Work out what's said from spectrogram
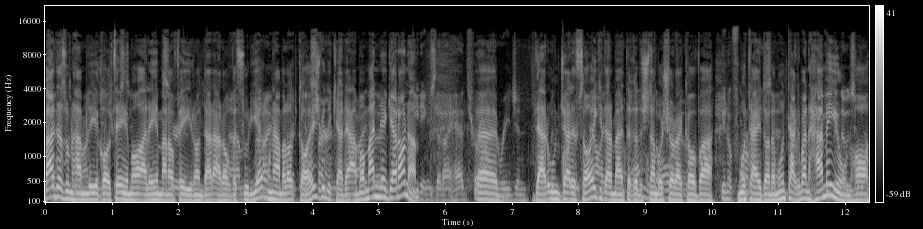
بعد از اون حمله قاطع ما علیه منافع ایران در عراق و سوریه اون حملات کاهش پیدا کرده. اما من نگرانم در اون جلسه هایی که در منطقه داشتم با شرکا و متحدانمون تقریبا همه اونها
